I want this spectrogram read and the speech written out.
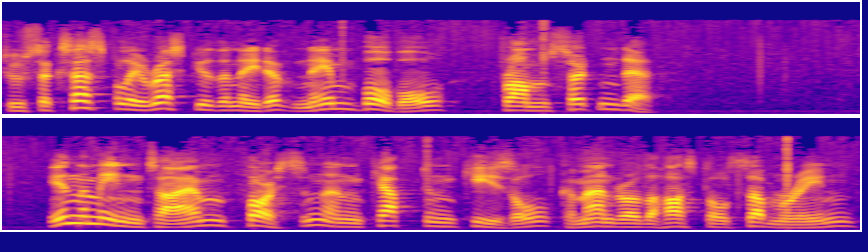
to successfully rescue the native named Bobo from certain death. In the meantime, Thorson and Captain Kiesel, commander of the hostile submarine,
